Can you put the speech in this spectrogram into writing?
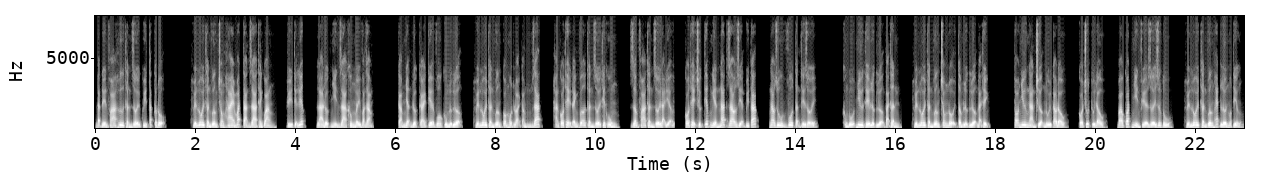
đặt đến phá hư thần giới quy tắc cấp độ. Huyền lôi thần vương trong hai mắt tản ra thánh quang, tùy tiện liếc là được nhìn ra không mấy vạn dặm. Cảm nhận được cái kia vô cùng lực lượng, huyền lôi thần vương có một loại cảm giác, hắn có thể đánh vỡ thần giới thiên cung, dẫm phá thần giới đại địa, có thể trực tiếp nghiền nát giao diện quy tắc, ngao du vô tận thế giới. Khủng bố như thế lực lượng tại thân, huyền lôi thần vương trong nội tâm lực lượng đại thịnh. To như ngàn trượng núi cao đầu, có chút túi đầu, bao quát nhìn phía dưới dương tú, huyền lôi thần vương hét lớn một tiếng,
